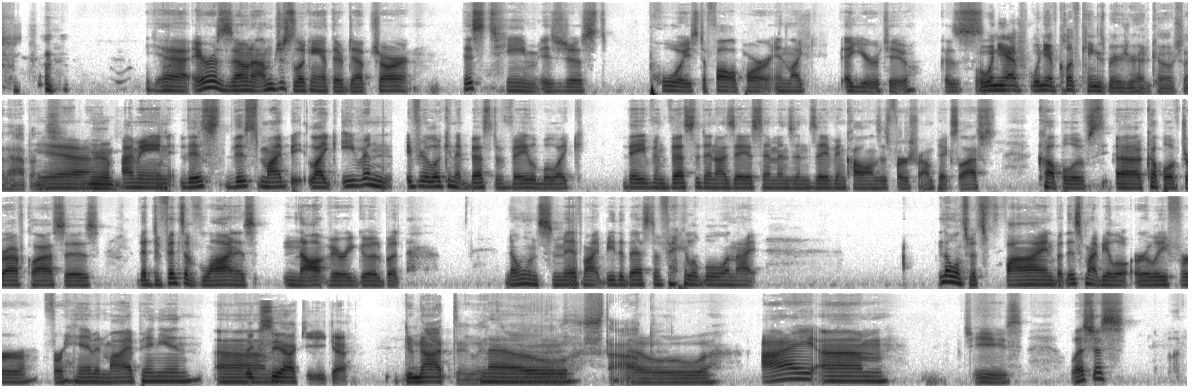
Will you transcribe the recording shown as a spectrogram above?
Yeah, Arizona. I'm just looking at their depth chart. This team is just poised to fall apart in like a year or two. Because Well, when you have when you have Cliff Kingsbury as your head coach, that happens. yeah, Yeah. I mean this this might be like even if you're looking at best available, like they've invested in Isaiah Simmons and Zaven Collins as first round picks last couple of uh, couple of draft classes. The defensive line is not very good, but Nolan Smith might be the best available, and I Nolan Smith's fine, but this might be a little early for for him, in my opinion. Um, Big Siaki Ika. Do not do it. No. dude. Stop. No, I um, jeez, let's just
